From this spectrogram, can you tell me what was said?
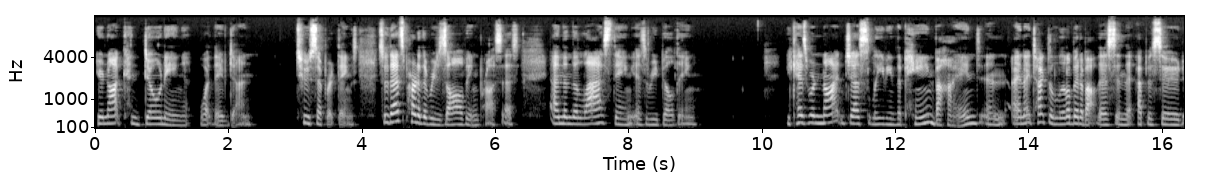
you're not condoning what they've done. Two separate things. So that's part of the resolving process. And then the last thing is rebuilding because we're not just leaving the pain behind. And, and I talked a little bit about this in the episode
